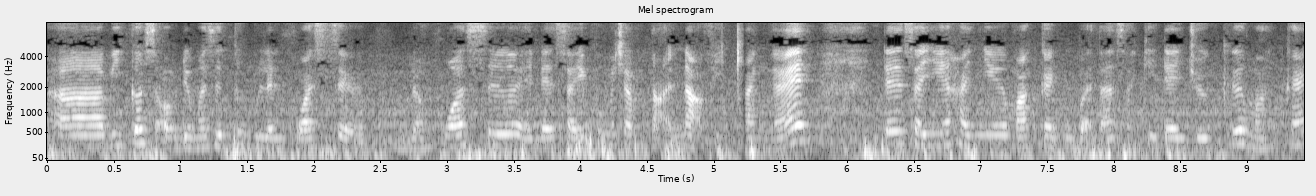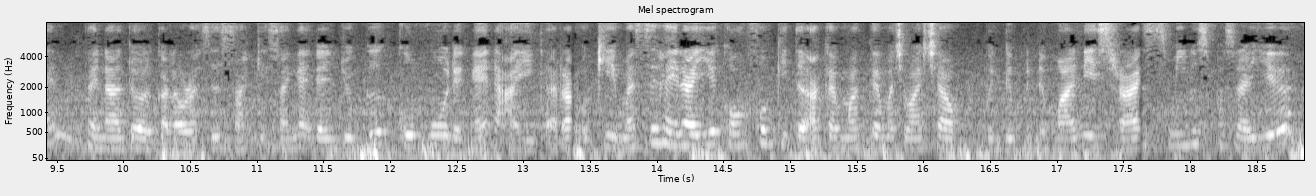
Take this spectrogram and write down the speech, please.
uh, because of the masa tu bulan puasa. Bulan puasa and then saya pun macam tak nak fikir sangat. Dan saya hanya makan ubatan sakit dan juga makan panadol. Kalau rasa sakit sangat dan juga kumur dengan air garam. Ok masa hari raya confirm kita akan makan macam-macam benda-benda manis right? Seminggu selepas raya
